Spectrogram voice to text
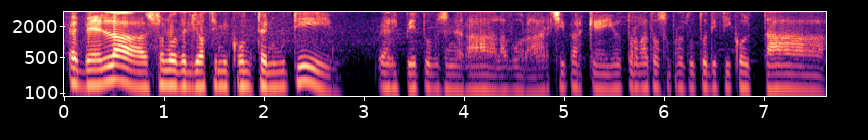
è bella, sono degli ottimi contenuti e ripeto bisognerà lavorarci perché io ho trovato soprattutto difficoltà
